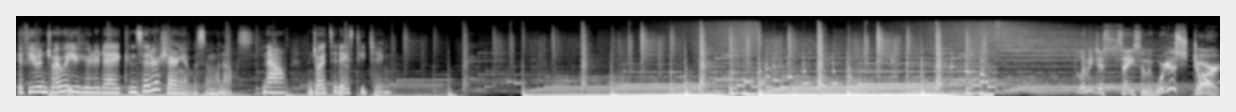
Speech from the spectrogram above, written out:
If you enjoy what you hear today, consider sharing it with someone else. Now, enjoy today's teaching. Let me just say something. We're going to start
